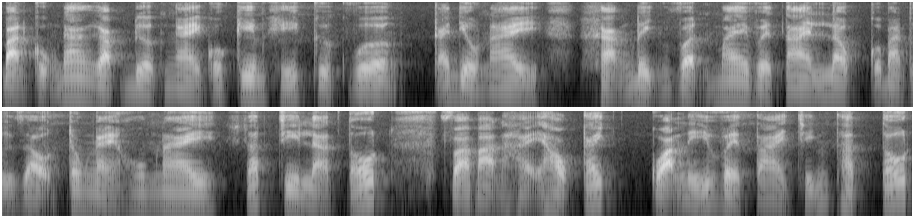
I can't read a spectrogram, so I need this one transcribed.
bạn cũng đang gặp được ngày có kim khí cực vượng. Cái điều này khẳng định vận may về tài lộc của bạn tuổi dậu trong ngày hôm nay rất chi là tốt và bạn hãy học cách quản lý về tài chính thật tốt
